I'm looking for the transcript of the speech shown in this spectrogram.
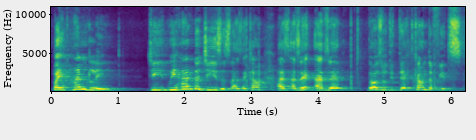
by handling. We handle Jesus as, a, as, as, a, as a, those who detect counterfeits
